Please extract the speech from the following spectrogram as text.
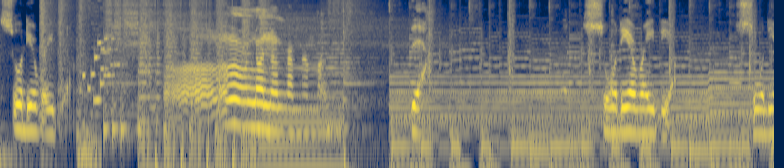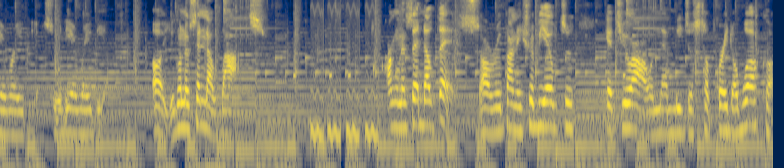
Saudi Arabia. Uh, no, no, no, no, no. Yeah. Saudi Arabia. Saudi Arabia. Saudi Arabia. Oh, you're gonna send out that. I'm gonna send out this. Rukani should be able to get you out, and then we just upgrade our worker.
